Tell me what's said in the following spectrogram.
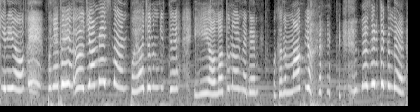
Giriyor. Bu ne be? Öleceğim resmen. Bayağı canım gitti. İyi Allah'tan ölmedim. Bakalım ne yapıyor? Lazeri takıldı.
